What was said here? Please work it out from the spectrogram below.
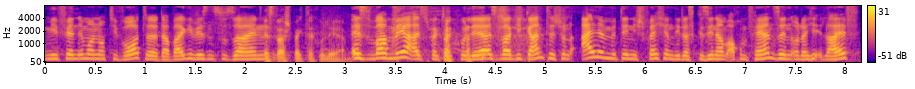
mir fehlen immer noch die Worte, dabei gewesen zu sein. Es war spektakulär. Es war mehr als spektakulär, es war gigantisch und alle, mit denen ich spreche und die das gesehen haben, auch im Fernsehen oder hier live,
